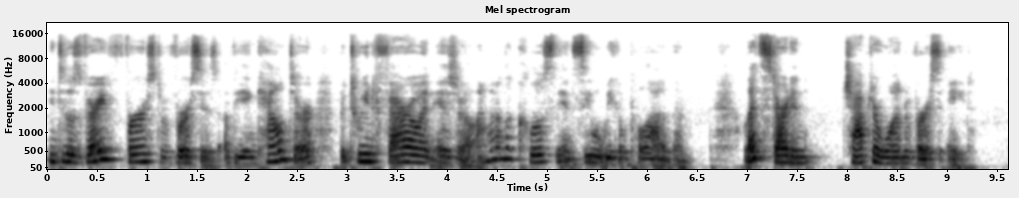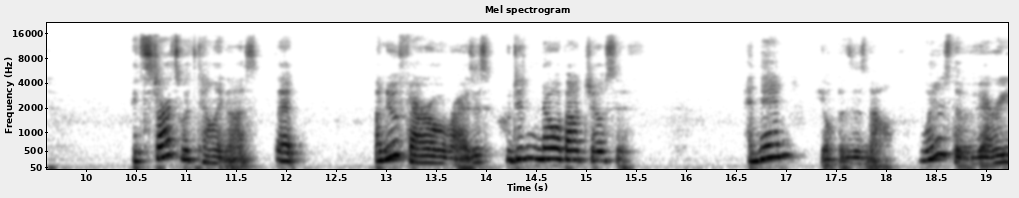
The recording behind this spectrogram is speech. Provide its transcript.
into those very first verses of the encounter between Pharaoh and Israel. I want to look closely and see what we can pull out of them. Let's start in chapter 1, verse 8. It starts with telling us that a new Pharaoh arises who didn't know about Joseph. And then he opens his mouth. What is the very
